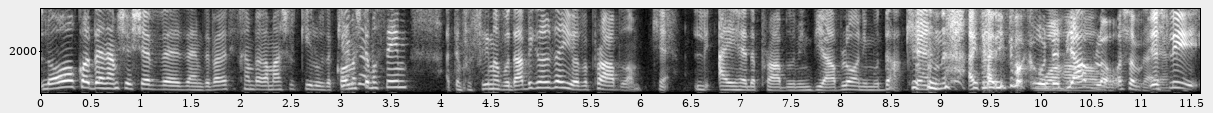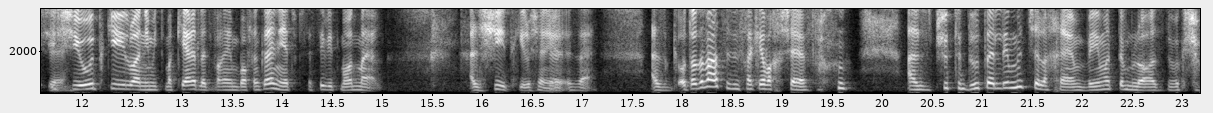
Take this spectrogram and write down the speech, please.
לא כל בן אדם שיושב וזה, אני מדברת איתכם ברמה של כאילו, זה כל כן, מה כן. שאתם עושים, אתם מפספסים עבודה בגלל זה, you have a problem. כן. I had a problem in דיאבלו, אני מודה. כן. הייתה לי התמכרות לדיאבלו. עכשיו, יש לי אישיות, כאילו, אני מתמכרת לדברים באופן כללי, אני נהיית אובססיבית מאוד מהר. על שיט, כאילו שאני, כן. זה. אז אותו דבר אצלי משחקי מחשב. אז פשוט תדעו את הלימיט שלכם, ואם אתם לא, אז תבקשו.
